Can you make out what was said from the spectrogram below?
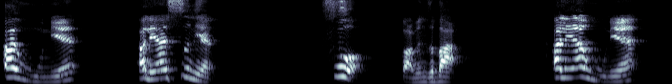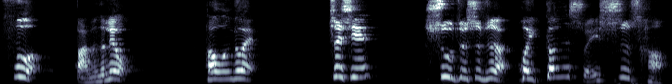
二五年，二零二四年，负百分之八。二零二五年负百分之六，好，我问各位，这些数据是不是会跟随市场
